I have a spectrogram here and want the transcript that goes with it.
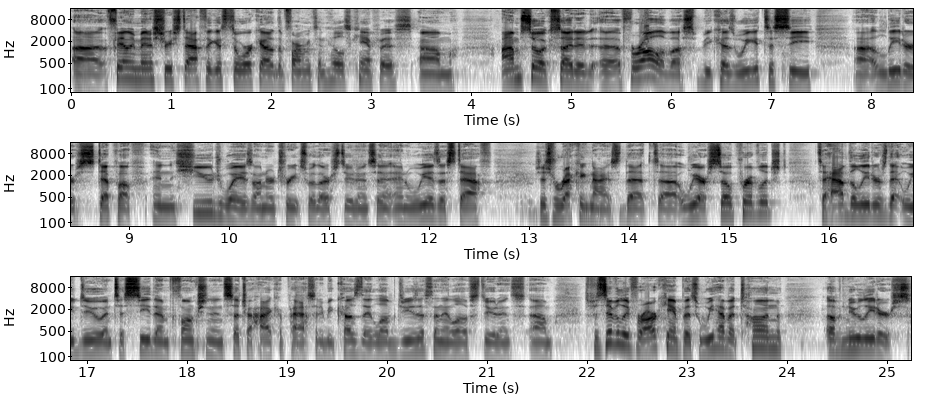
uh, family ministry staff that gets to work out at the Farmington Hills campus. Um, I'm so excited uh, for all of us because we get to see uh, leaders step up in huge ways on retreats with our students, and, and we as a staff just recognize that uh, we are so privileged to have the leaders that we do and to see them function in such a high capacity because they love Jesus and they love students. Um, specifically for our campus, we have a ton of new leaders.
